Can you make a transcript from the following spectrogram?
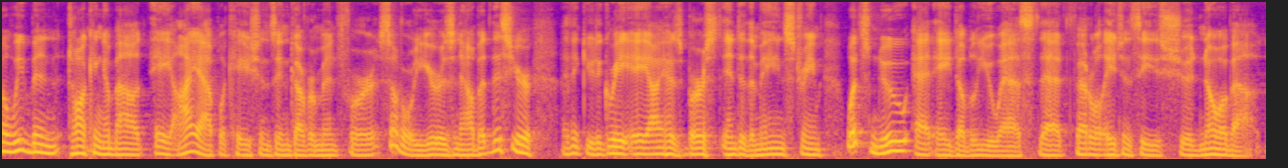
Well, we've been talking about AI applications in government for several years now, but this year, I think you'd agree, AI has burst into the mainstream. What's new at AWS that federal agencies should know about?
